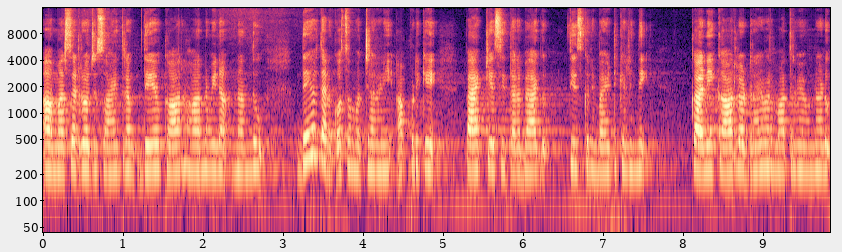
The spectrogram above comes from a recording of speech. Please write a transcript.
ఆ మరుసటి రోజు సాయంత్రం దేవ్ కార్ హార్న్ విన నందు దేవ్ తన కోసం వచ్చారని అప్పటికే ప్యాక్ చేసి తన బ్యాగ్ తీసుకుని బయటికి వెళ్ళింది కానీ కారులో డ్రైవర్ మాత్రమే ఉన్నాడు.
